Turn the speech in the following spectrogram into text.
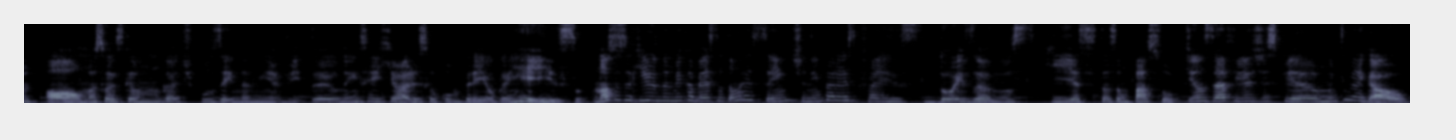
Ó, umas coisas que eu nunca, tipo, usei na minha vida. Eu nem sei que horas que eu comprei, eu ganhei isso. Nossa, isso aqui na minha cabeça tá tão recente, nem parece que faz dois anos que essa estação passou. Tinha uns desafios de espiã muito legal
